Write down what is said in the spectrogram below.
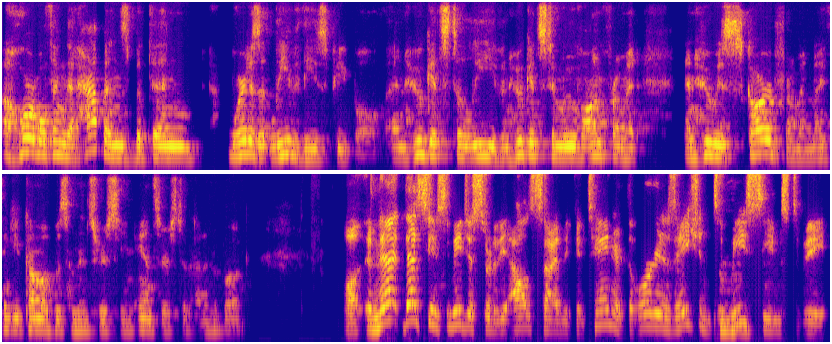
a horrible thing that happens, but then where does it leave these people and who gets to leave and who gets to move on from it and who is scarred from it? And I think you come up with some interesting answers to that in the book. Well, and that that seems to me just sort of the outside the container. The organization to mm-hmm. me seems to be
